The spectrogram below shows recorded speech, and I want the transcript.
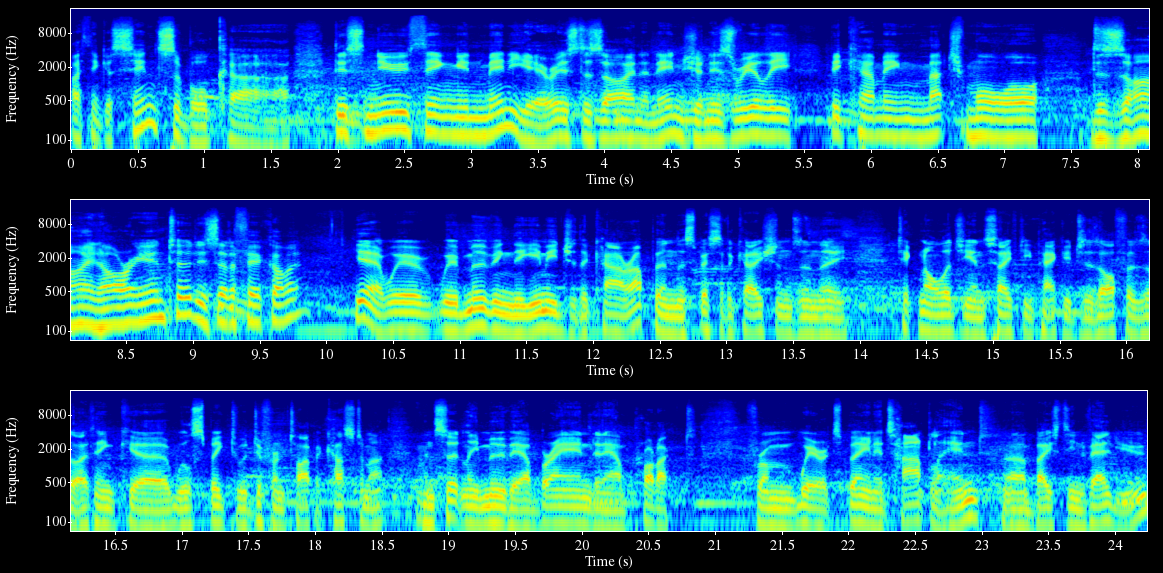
I think, a sensible car. This new thing in many areas, design and engine, is really becoming much more design oriented. Is that a fair comment? Yeah, we're, we're moving the image of the car up and the specifications and the technology and safety packages offers, I think, uh, will speak to a different type of customer and certainly move our brand and our product from where it's been, its heartland, uh, based in value,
